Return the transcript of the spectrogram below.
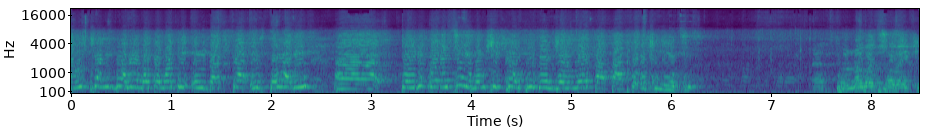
আনুষ্ঠানিকভাবে মোটামুটি এই দশটা ইশতেহারি তৈরি করেছি এবং শিক্ষার্থীদের জন্য তা পাঠ করে ধন্যবাদ সবাইকে।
